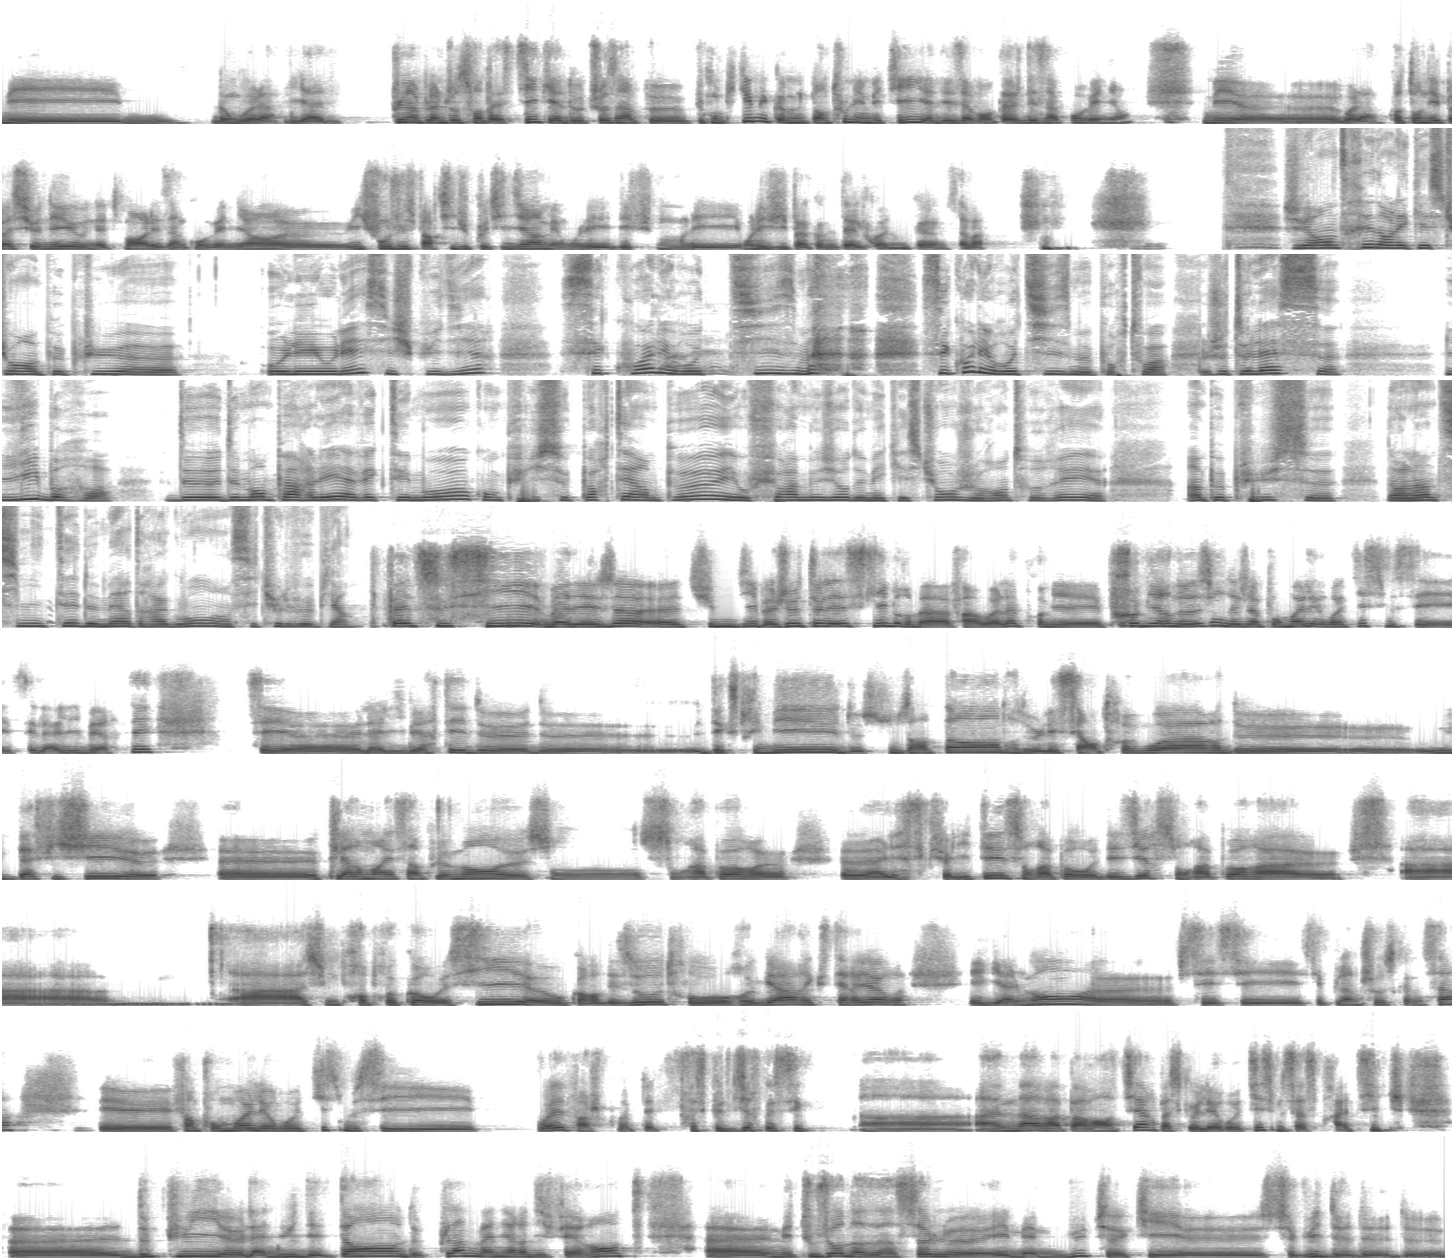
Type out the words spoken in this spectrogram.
mais donc voilà il y a plein plein de choses fantastiques. Il y a d'autres choses un peu plus compliquées, mais comme dans tous les métiers, il y a des avantages, des inconvénients. Mais euh, voilà, quand on est passionné, honnêtement, les inconvénients, euh, ils font juste partie du quotidien, mais on les on les on les vit pas comme tels, quoi. Donc euh, ça va. je vais rentrer dans les questions un peu plus euh, olé olé, si je puis dire. C'est quoi l'érotisme C'est quoi l'érotisme pour toi? Je te laisse libre de, m'en parler avec tes mots, qu'on puisse porter un peu et au fur et à mesure de mes questions, je rentrerai euh, un peu plus euh, dans l'intimité de Mère Dragon, hein, si tu le veux bien. Pas de souci. Bah déjà, euh, tu me dis, bah, je te laisse libre. Bah, enfin voilà, premier, première notion. Déjà pour moi, l'érotisme, c'est la liberté c'est euh, la liberté de d'exprimer, de, sous-entendre, de laisser entrevoir, de euh, ou d'afficher euh, clairement et simplement son son rapport à la sexualité, son rapport au désir, son rapport à à à, son propre corps aussi, au corps des autres, au regard extérieur également. c'est c'est plein de choses comme ça. Et enfin pour moi l'érotisme c'est ouais, enfin, je pourrais peut-être presque dire que c'est un, art à part entière parce que l'érotisme, ça se pratique euh, depuis euh, la nuit des temps, de plein de manières différentes, euh, mais toujours dans un seul et même but qui est euh, celui de, de, de,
